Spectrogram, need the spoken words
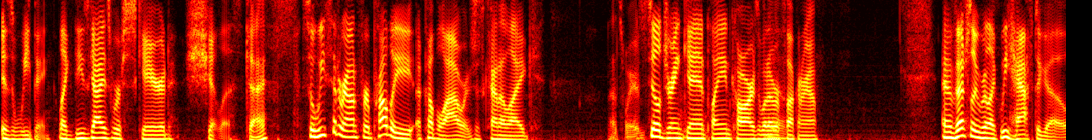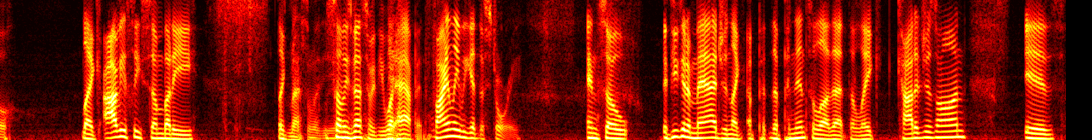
is weeping. Like these guys were scared shitless. Okay. So we sit around for probably a couple hours, just kind of like That's weird. still drinking, playing cards, whatever, Yeah. fucking around. And eventually we're like, we have to go. Like, obviously, somebody, Like messing with you. somebody's messing with you. What Yeah. happened? Finally, we get the story. And so, if you could imagine, like, a the peninsula that the lake cottage is on is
